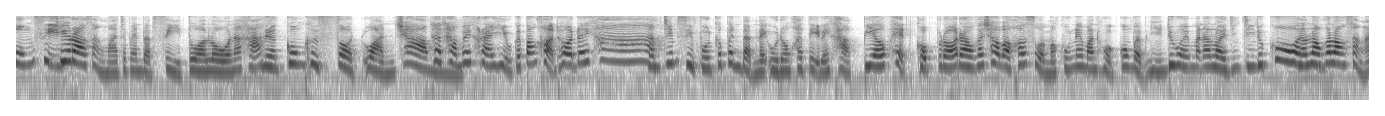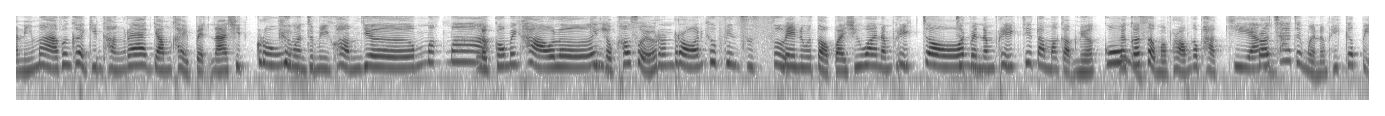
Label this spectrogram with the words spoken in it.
กุ้งสิ ที่เราสั่งมาจะเป็นแบบ 4 ตัวโลนะคะ เนื้อกุ้งคือสดหวานฉ่ำถ้าทำให้ใครหิวก็ต้องขอโทษด้วยค่ะน้ำจิ้มซีฟู้ดก็เป็นแบบในอุดมคติเลยค่ะเปรี้ยวเผ็ดครบรสเราก็ชอบเอาข้าวสวยมาคลุกในมันหัวกุ้งแบบนี้ด้วยมันอร่อยจริงๆทุกคนแล้วเราก็ลองสั่งอันนี้มาเพิ่งเคยกินครั้งแรกยำไข่เป็ดนาชิดกรุงคือมันจะมีความเยิ้มมากๆ แล้วก็ไม่คาวเลยกินกับข้าวสวยร้อนๆคือฟินสุดๆเมนูต่อไปชื่อว่าน้ำพริกโจนจะเป็นน้ำพริกที่ตำมากับเนื้อกุ้งแล้วก็เสิร์ฟมาพร้อมกับผักเคียงรสชาติจะเหมือนน้ำพริกกะปิ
